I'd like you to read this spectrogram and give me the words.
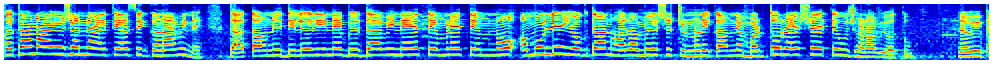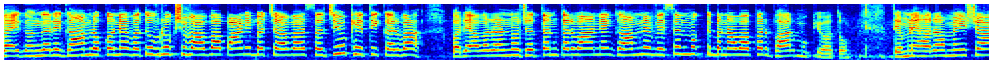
કથાના આયોજનને ઐતિહાસિક ગણાવીને, દાતાઓની દિલેરીને બિરદાવીને તેમણે તેમનો અમૂલ્ય યોગદાન હર હંમેશ ચૂંટણી ગામને મળતો રહેશે તેવું જણાવ્યું હતું. રવિભાઈ ગંગરે ગામ લોકોને વધુ વૃક્ષ વાવવા, પાણી બચાવવા, સજીવ ખેતી કરવા, પર્યાવરણનું જતન કરવા અને ગામને વ્યસન મુક્ત બનાવવા પર ભાર મૂક્યો હતો. તેમણે હર હંમેશા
